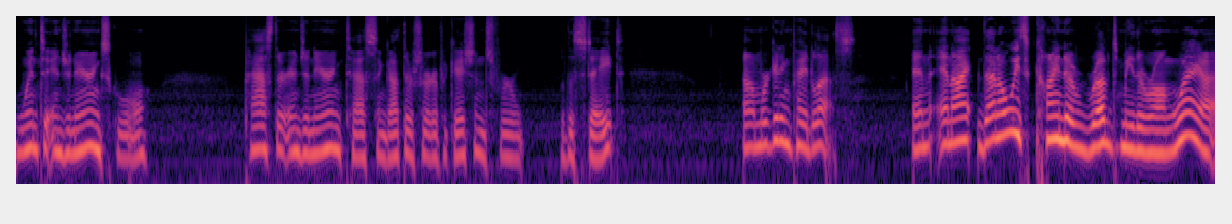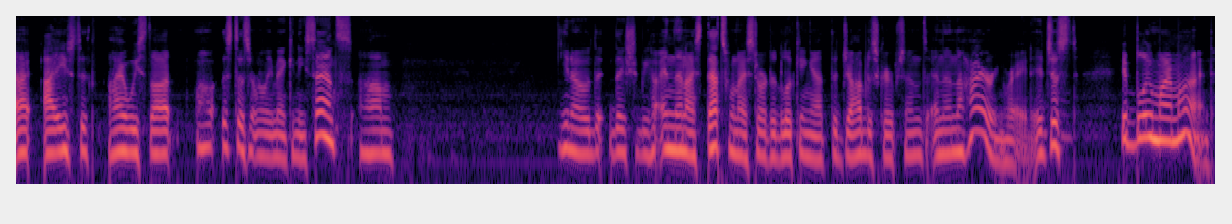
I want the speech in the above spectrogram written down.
went to engineering school, passed their engineering tests, and got their certifications for the state, um, were getting paid less and and I that always kind of rubbed me the wrong way. I, I, used to I always thought, oh, this doesn't really make any sense. Um, you know, th- they should be. And then I that's when I started looking at the job descriptions and then the hiring rate. It just it blew my mind,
